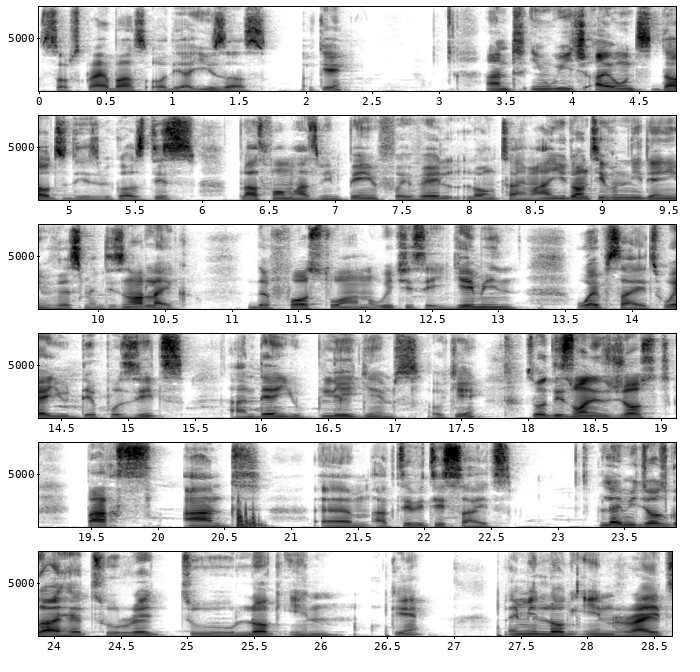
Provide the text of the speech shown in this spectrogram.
subscribers or their users okay? And in which i won't doubt this because this platform has been paying for a very long time. And you don't even need any investment. It's not like the first one which is a gaming website where you deposit and then you play games okay? So this one is just tax and um, activity sites let me just go ahead to read to log in okay? Let me log in right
